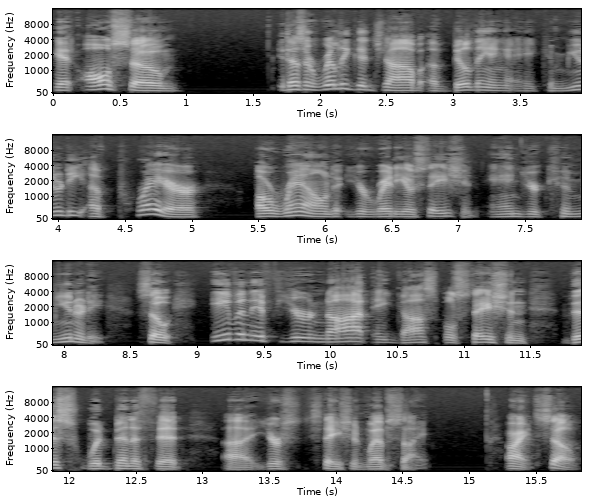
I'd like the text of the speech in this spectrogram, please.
it also it does a really good job of building a community of prayer around your radio station and your community. So even if you're not a gospel station, this would benefit uh, your station website. All right, so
